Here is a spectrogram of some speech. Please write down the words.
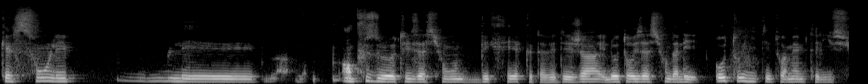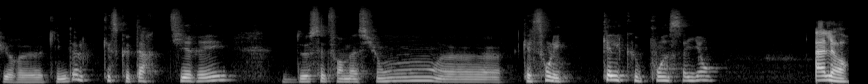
quels sont les, les. En plus de l'autorisation d'écrire que tu avais déjà et l'autorisation d'aller auto-éditer toi-même tes livres sur euh, Kindle, qu'est-ce que tu as retiré de cette formation Quels sont les quelques points saillants alors,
